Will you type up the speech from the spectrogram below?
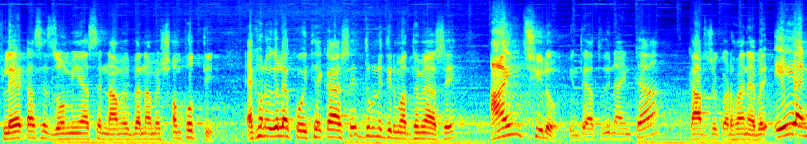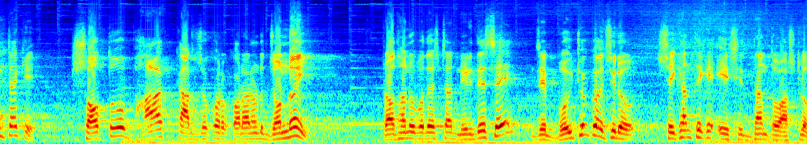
ফ্ল্যাট আছে, জমি আছে, নামে বেনামে সম্পত্তি। এখন এগুলো কই থেকে আসে? দুর্নীতির মাধ্যমে আসে। আইন ছিল, কিন্তু এতদিন আইনটা কার্যকর হয় না। এবার এই আইনটাকে শতভাগ কার্যকর করানোর জন্যই প্রধান উপদেষ্টার নির্দেশে যে বৈঠক হয়েছিল, সেখান থেকে এই সিদ্ধান্ত আসলো।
